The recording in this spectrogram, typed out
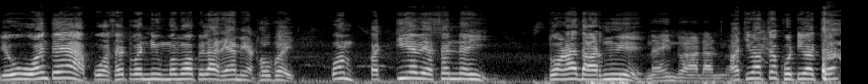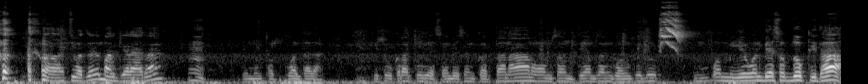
એવું હોય ને તો આ પોસઠ વર્ષની ઉંમરમાં પેલા રહ્યા મેઠો ભાઈ. પણ કચ્ચી વ્યસન નહીં. ધોણા દાળનું એ. નહીં ધોણા દાળનું સાચી વાત છે ખોટી વાત છે? સાચી વાત છે મારા ઘેર આવ્યા. હતા એ મને ઠપકો હતા કે છોકરા કે વ્યસન બેસન કરતા ના ઓમ સન તેમ સન ઘણું કીધું. પણ મેં એવન બે શબ્દો કીધા.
